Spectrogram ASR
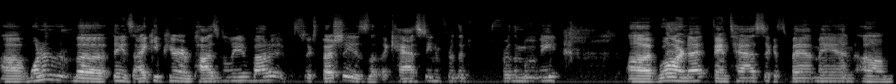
Uh, one of the uh, things I keep hearing positively about it, especially, is the, the casting for the for the movie. Uh, Will Arnett, fantastic as Batman. Um,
